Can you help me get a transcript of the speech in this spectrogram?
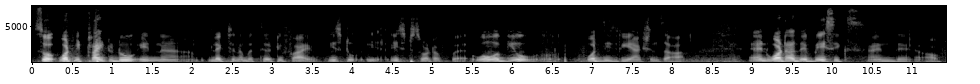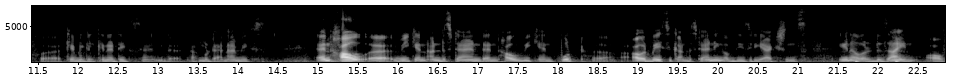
So, what we try to do in uh, lecture number 35 is to is to sort of overview what these reactions are and what are the basics and of chemical kinetics and thermodynamics and how we can understand and how we can put our basic understanding of these reactions in our design of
